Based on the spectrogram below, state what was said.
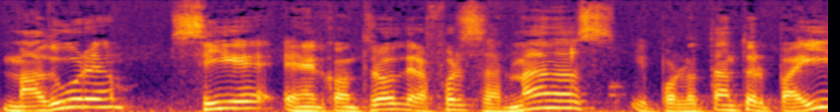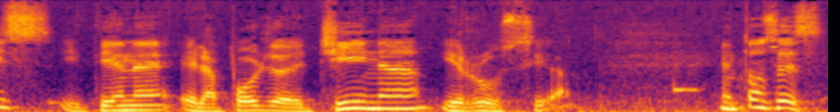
Maduro sigue en el control de las Fuerzas Armadas y por lo tanto el país y tiene el apoyo de China y Rusia. Entonces,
